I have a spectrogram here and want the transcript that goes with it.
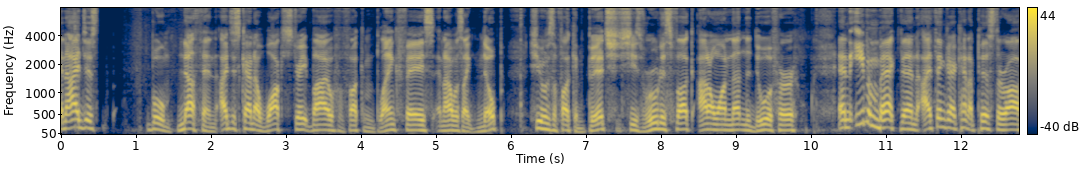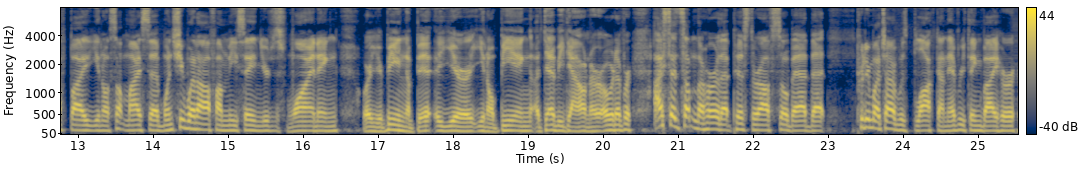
and I just boom, nothing. I just kind of walked straight by with a fucking blank face, and I was like, nope. She was a fucking bitch. She's rude as fuck. I don't want nothing to do with her. And even back then, I think I kind of pissed her off by, you know, something I said when she went off on me saying you're just whining or you're being a bit, you're, you know, being a Debbie Downer or whatever. I said something to her that pissed her off so bad that pretty much I was blocked on everything by her.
